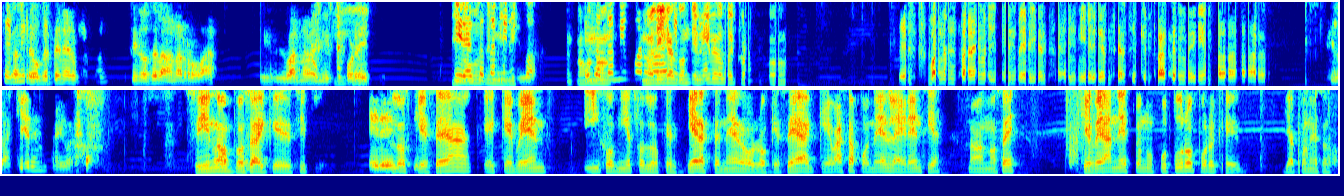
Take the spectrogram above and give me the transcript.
La tengo que tener, si no se la van a robar. Y van a venir por ahí. Mira, esta también es. No, no, no digas dónde vive, güey, favor. van a estar en, en, mi herencia, en mi herencia, así que trátenme bien para dar. Si la quieren, ahí va a estar. Sí, no, pues hay que. Si los que sean, que, que ven hijos, nietos, lo que quieras tener o lo que sea que vas a poner en la herencia, no, no sé, que vean esto en un futuro porque ya con eso.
